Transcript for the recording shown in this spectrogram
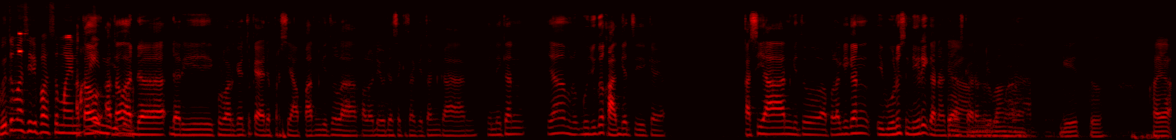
Gue tuh masih di fase main-main atau gitu. atau ada dari keluarga itu kayak ada persiapan gitu lah kalau dia udah sakit-sakitan kan. Ini kan ya menurut gue juga kaget sih kayak kasihan gitu. Apalagi kan ibu lu sendiri kan akhirnya Ya, sekarang di rumah. banget. gitu kayak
